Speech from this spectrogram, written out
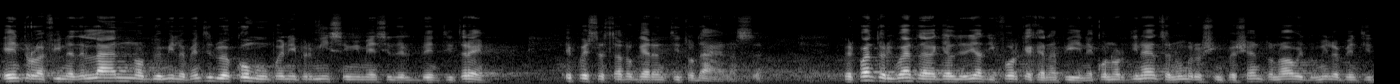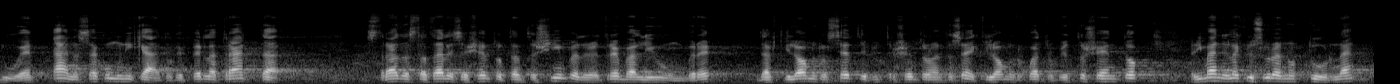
entro la fine dell'anno 2022 comunque nei primissimi mesi del 2023 e questo è stato garantito da ANAS. Per quanto riguarda la galleria di Forca Canapine, con ordinanza numero 509-2022, ANAS ha comunicato che per la tratta strada statale 685 delle tre valli Umbre dal chilometro 7 più 396 al chilometro 4 più 800 rimane la chiusura notturna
